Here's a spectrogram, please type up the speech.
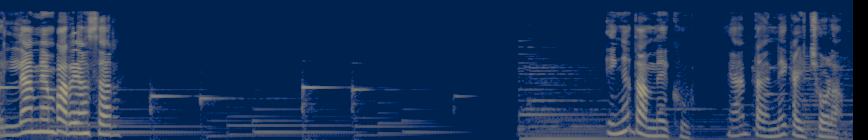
എല്ലാം ഞാൻ പറയാം സാർ. ഇങ്ങ് തന്നേക്കൂ. ഞാൻ തന്നെ കഴിച്ചോളാം.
